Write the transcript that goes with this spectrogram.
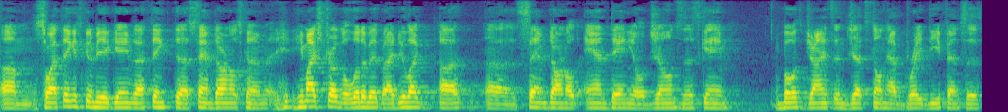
Um, so I think it's going to be a game that I think that Sam Darnold's going to. He might struggle a little bit, but I do like uh, uh, Sam Darnold and Daniel Jones in this game. Both Giants and Jets don't have great defenses.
